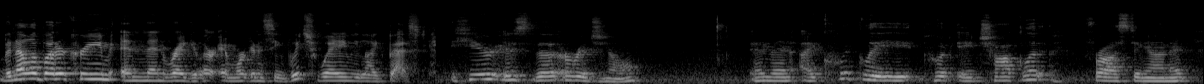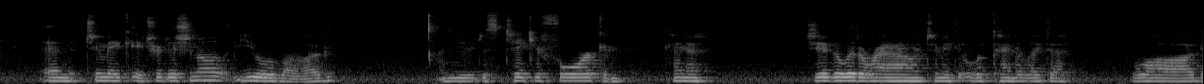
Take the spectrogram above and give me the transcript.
vanilla buttercream and then regular and we're gonna see which way we like best. Here is the original and then I quickly put a chocolate frosting on it and to make a traditional Yule log. And you just take your fork and kind of jiggle it around to make it look kind of like a log.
